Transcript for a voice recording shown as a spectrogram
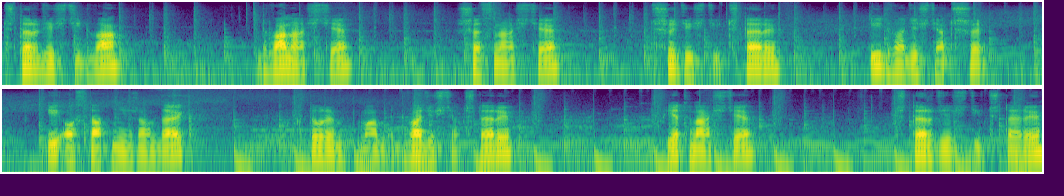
42, 12, 16, 34 i 23. I ostatni rządek, w którym mamy 24, 15, 44,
